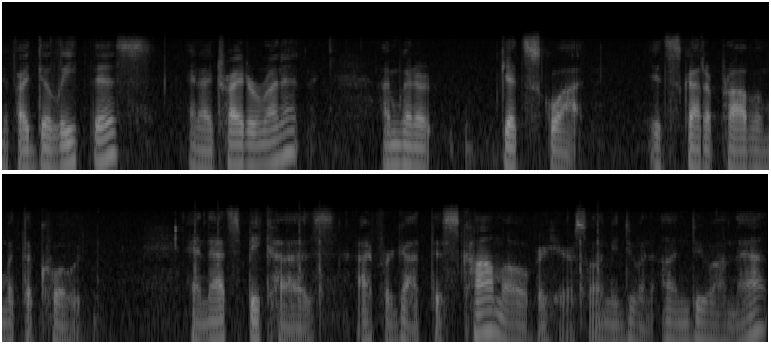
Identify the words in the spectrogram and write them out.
if I delete this and I try to run it, I'm going to get squat. It's got a problem with the quote. And that's because I forgot this comma over here. So let me do an undo on that.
